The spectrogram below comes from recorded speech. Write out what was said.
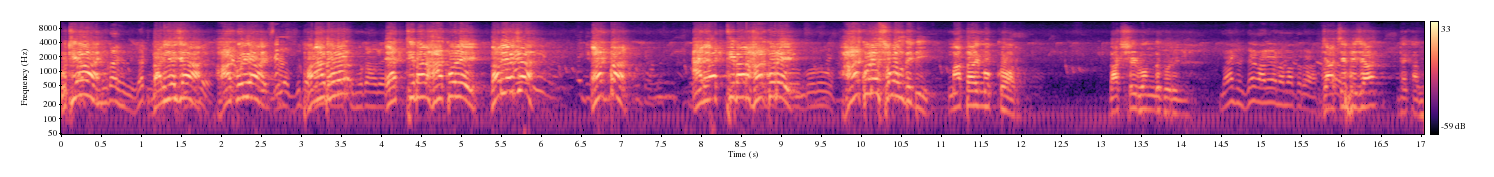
উঠে আয়। মোটা হবে। হ্যাট। দাঁড়িয়ে যা। হা করে আয়। হনা ধর। একটিবার হা করে। দাঁড়িয়ে যা। একবার। আর একটিবার হা করে। হা করে সবল দিবি। মাথায় মুখ কর। বাক্সই বন্ধ করিনি। যা চেপে যা দেখাবো।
